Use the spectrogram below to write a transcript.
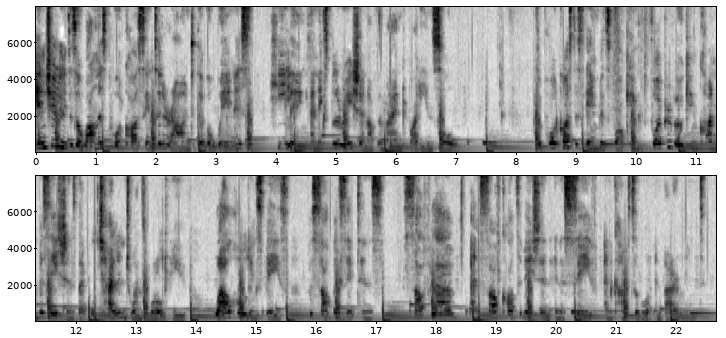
Intraludes is a wellness podcast centered around the awareness, healing, and exploration of the mind, body, and soul. The podcast is aimed at sparking thought provoking conversations that will challenge one's worldview while holding space for self acceptance, self love, and self cultivation in a safe and comfortable environment.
